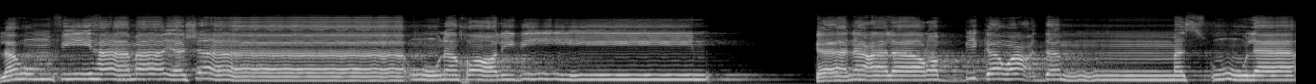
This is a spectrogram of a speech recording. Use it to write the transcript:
لهم فيها ما يشاءون خالدين. كان على ربك وعدا مسئولا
